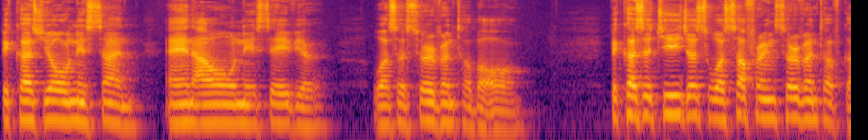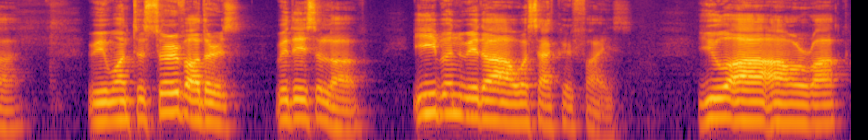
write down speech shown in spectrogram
because your only Son and our only Savior was a servant of all. Because Jesus was suffering servant of God, we want to serve others with his love, even with our sacrifice. You are our rock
